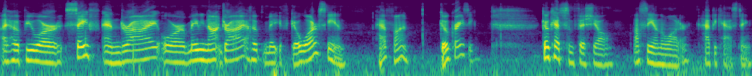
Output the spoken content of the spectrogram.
I hope you are safe and dry or maybe not dry. I hope if you go water skiing have fun. Go crazy. Go catch some fish, y'all. I'll see you on the water. Happy casting.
